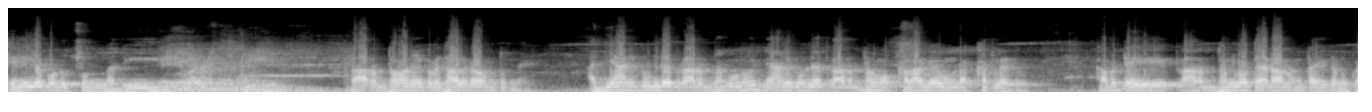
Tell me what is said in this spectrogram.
తెలియబడుచున్నది ప్రారంభం అనేక విధాలుగా ఉంటుంది. అజ్ఞానికి ఉండే ప్రారంభమును జ్ఞానికి ఉండే ప్రారంభం ఒక్కలాగే ఉండక్కర్లేదు. కాబట్టి ప్రారంభంలో తేడాలు ఉంటాయి కనుక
